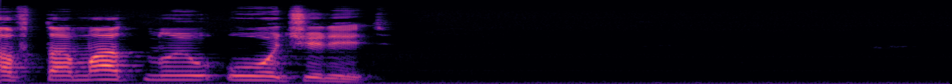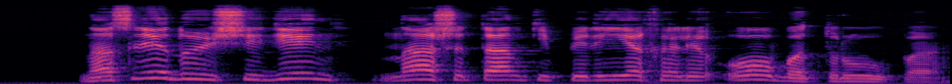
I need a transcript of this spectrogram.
автоматную очередь. На следующий день наши танки переехали оба трупа.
